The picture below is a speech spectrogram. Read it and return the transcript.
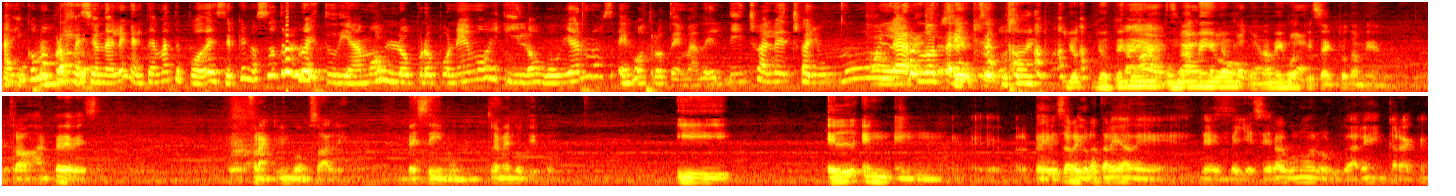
una Ahí como mala. profesional en el tema te puedo decir que nosotros lo estudiamos, lo proponemos y los gobiernos es otro tema. Del dicho al hecho hay un muy Oh, largo sí, Sí, trecho. tú sabes, yo, yo tenía ver un amigo, un amigo arquitecto también, que trabajaba en PDVSA, eh, Franklin González, vecino, un tremendo tipo. Y él en, en eh, PDVSA le dio la tarea de, de embellecer algunos de los lugares en Caracas,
